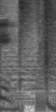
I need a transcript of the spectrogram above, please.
week.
